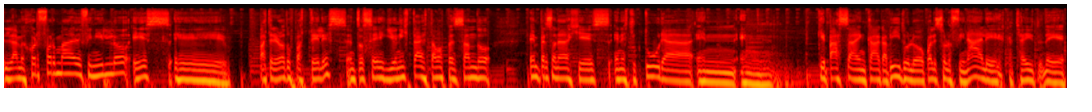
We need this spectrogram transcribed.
el- la mejor forma de definirlo es eh, pastelero a tus pasteles. Entonces, guionistas, estamos pensando en personajes, en estructura, en, en qué pasa en cada capítulo, cuáles son los finales, ¿cachai? De-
